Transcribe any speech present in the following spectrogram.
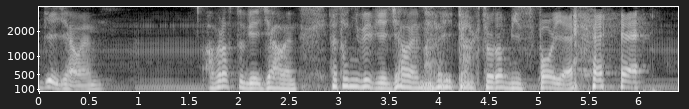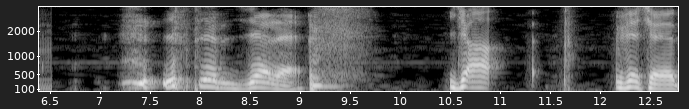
Wiedziałem. Po prostu wiedziałem. Ja to niby wiedziałem, ale i tak to robi swoje. ja pierdzielę. Ja... Wiecie...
